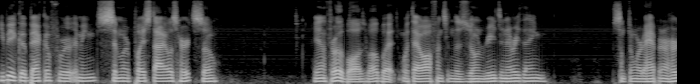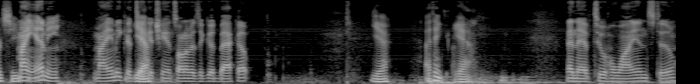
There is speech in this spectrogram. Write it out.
He'd be a good backup for. I mean, similar play style as Hurts, so he doesn't throw the ball as well. But with that offense and the zone reads and everything, something were to happen to Hurts, he Miami. Miami could take a chance on him as a good backup. yeah, I think yeah. And they have two Hawaiians too.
